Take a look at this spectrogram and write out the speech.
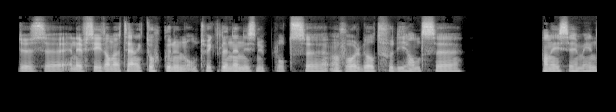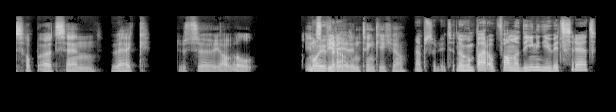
Dus, eh, en heeft zich dan uiteindelijk toch kunnen ontwikkelen en is nu plots een voorbeeld voor die Hans, Ghanese gemeenschap uit zijn wijk. Dus ja, wel. Inspirerend, denk ik, ja. Absoluut. Nog een paar opvallende dingen in die wedstrijd.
